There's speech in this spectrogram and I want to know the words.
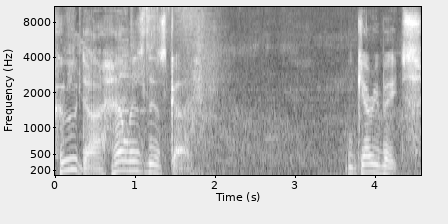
who the hell is this guy? Garry Bates.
